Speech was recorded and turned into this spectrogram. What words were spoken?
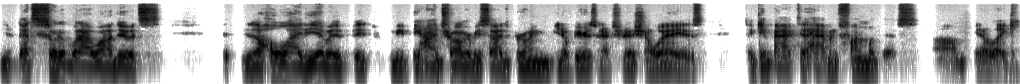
You know, that's sort of what I want to do. It's the whole idea, but it, behind Trauger, besides brewing, you know, beers in a traditional way, is to get back to having fun with this. Um, you know, like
